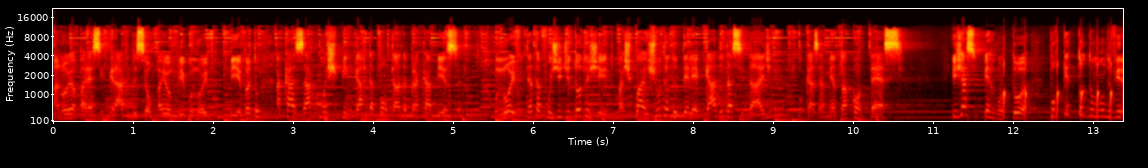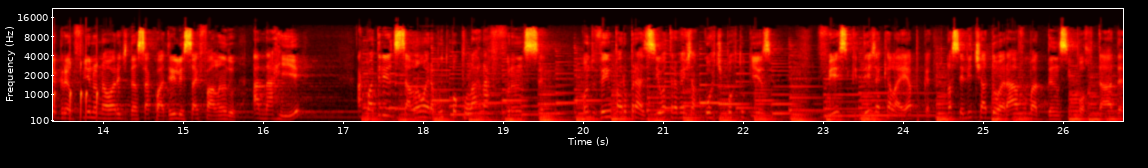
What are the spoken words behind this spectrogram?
A noiva aparece grávida e seu pai obriga o noivo bêbado a casar com uma espingarda apontada para a cabeça. O noivo tenta fugir de todo jeito, mas com a ajuda do delegado da cidade, o casamento acontece. E já se perguntou por que todo mundo vira granfino na hora de dançar quadrilha e sai falando anarrié? A quadrilha de salão era muito popular na França, quando veio para o Brasil através da corte portuguesa. Vê-se que desde aquela época nossa elite adorava uma dança importada.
